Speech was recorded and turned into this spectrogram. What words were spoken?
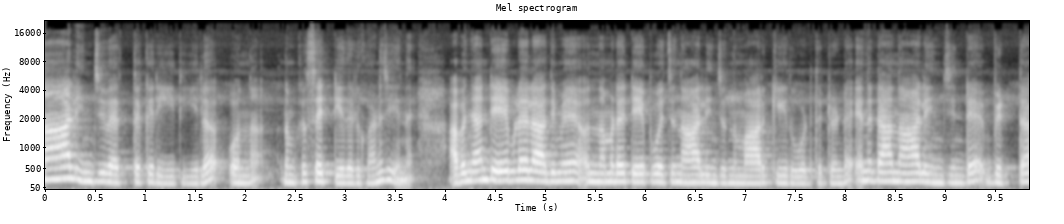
നാലിഞ്ച് വരത്തക്ക രീതിയിൽ ഒന്ന് നമുക്ക് സെറ്റ് ചെയ്തെടുക്കുകയാണ് ചെയ്യുന്നത്. അപ്പോൾ ഞാൻ ടേബിളിൽ ആദ്യമേ നമ്മുടെ ടേപ്പ് വെച്ച് നാലിഞ്ച് ഒന്ന് മാർക്ക് ചെയ്ത് കൊടുത്തിട്ടുണ്ട്. എന്നിട്ട് ആ നാലിഞ്ചിന്റെ വിട്ട്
